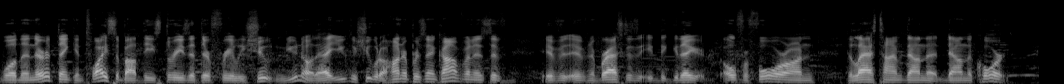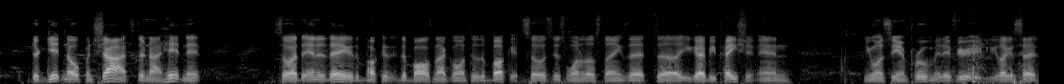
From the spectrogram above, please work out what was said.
well then they're thinking twice about these threes that they're freely shooting. You know that you can shoot with 100% confidence if if if Nebraska's they 0 for 4 on the last times down the down the court. They're getting open shots. They're not hitting it. So at the end of the day, the bucket, the ball's not going through the bucket. So it's just one of those things that uh, you got to be patient and you want to see improvement. If you're, like I said,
